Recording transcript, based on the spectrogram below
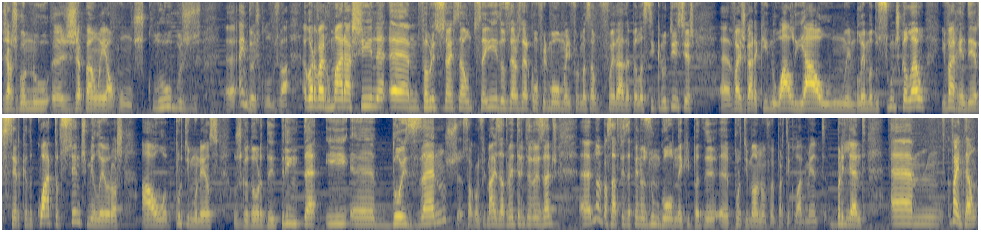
já jogou no uh, Japão em alguns clubes. em dois clubes, vá. Agora vai rumar à China. Fabrício está em de saída. O 00 confirmou uma informação que foi dada pela SIC Notícias. Uh, vai jogar aqui no Aliao, um emblema do segundo escalão, e vai render cerca de 400 mil euros ao Portimonense, o jogador de 32 anos, só confirmar exatamente 32 anos. Uh, no ano passado fez apenas um gol na equipa de uh, Portimão, não foi particularmente brilhante. Um, vai então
